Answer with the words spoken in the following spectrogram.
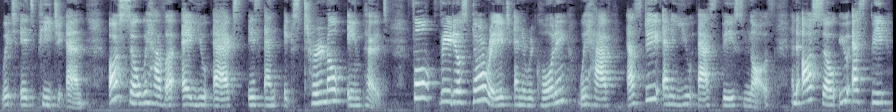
which is PGM. Also, we have a AUX is an external input. For video storage and recording, we have SD and USB slots, and also USB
